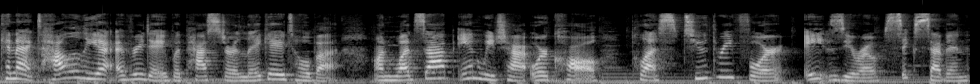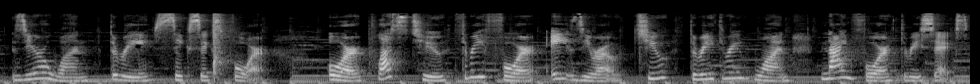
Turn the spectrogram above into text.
Connect Hallelujah every day with Pastor Leke Toba on WhatsApp and WeChat or call plus 234 8067 013 or plus 234 2331 9436.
